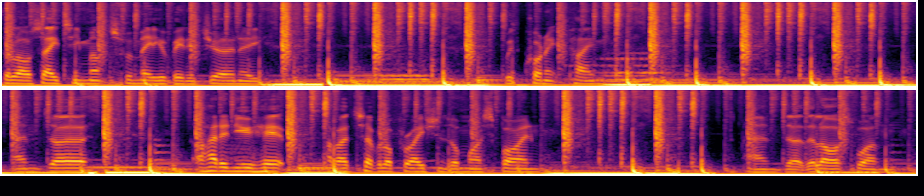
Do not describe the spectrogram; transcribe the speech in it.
the last 18 months for me have been a journey with chronic pain. And uh, I had a new hip, I've had several operations on my spine, and uh, the last one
